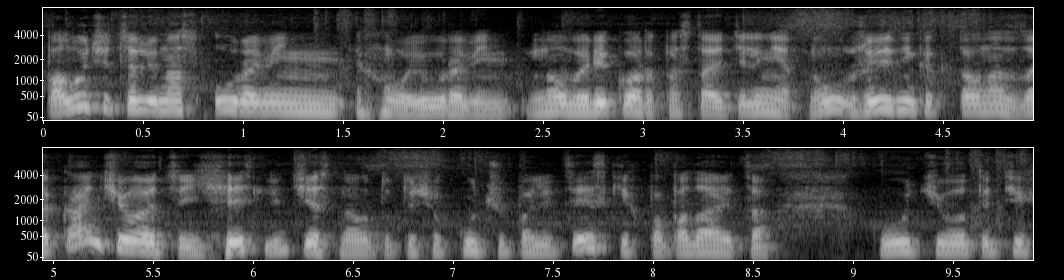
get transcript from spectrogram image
Получится ли у нас уровень, ой, уровень, новый рекорд поставить или нет? Ну, жизни как-то у нас заканчиваются, если честно. Вот тут еще кучу полицейских попадается, кучу вот этих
